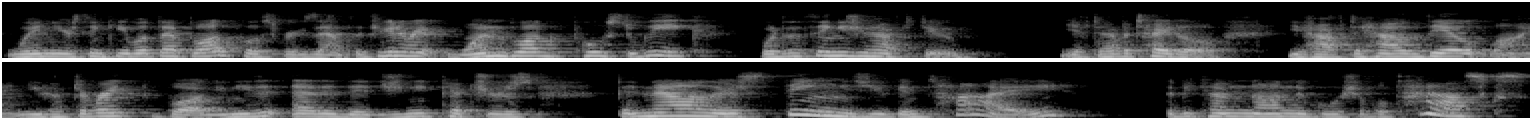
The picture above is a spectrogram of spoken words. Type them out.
when you're thinking about that blog post, for example, if you're going to write one blog post a week, what are the things you have to do? You have to have a title. You have to have the outline. You have to write the blog. You need it edited. You need pictures. And now there's things you can tie that become non-negotiable tasks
